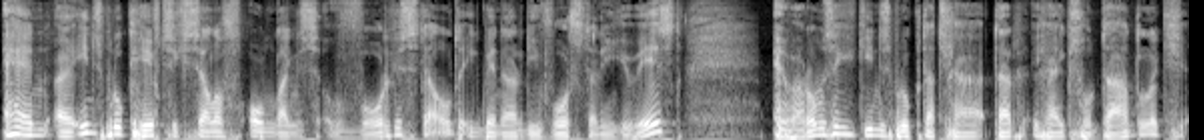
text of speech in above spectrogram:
en uh, Innsbruck heeft zichzelf onlangs voorgesteld. Ik ben naar die voorstelling geweest. En waarom zeg ik Innsbruck? Dat ga, daar ga ik zo dadelijk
